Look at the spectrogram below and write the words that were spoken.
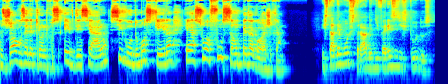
os jogos eletrônicos evidenciaram, segundo Mosqueira, é a sua função pedagógica. Está demonstrado em diferentes estudos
